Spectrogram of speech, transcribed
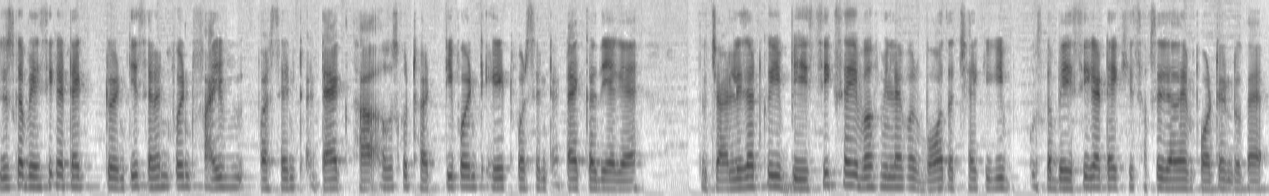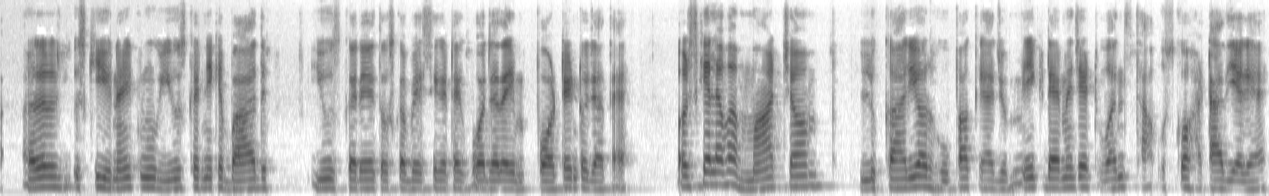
जिसका बेसिक अटैक 27.5 परसेंट अटैक था और उसको 30.8 परसेंट अटैक कर दिया गया है। तो चार्लिजार्ड को ये बेसिक सा ही बफ मिला है, पर बहुत अच्छा है, क्योंकि उसका बेसिक अटैक ही सबसे ज़्यादा इंपॉर्टेंट होता है। अगर उसकी यूनाइट मूव यूज़ करने के बाद यूज़ करें तो उसका बेसिक अटैक बहुत ज़्यादा इंपॉर्टेंट हो जाता है। और इसके अलावा मार्चम्प लुकारी और हुपा का जो मेक डैमेज एट वंस था, उसको हटा दिया गया है।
